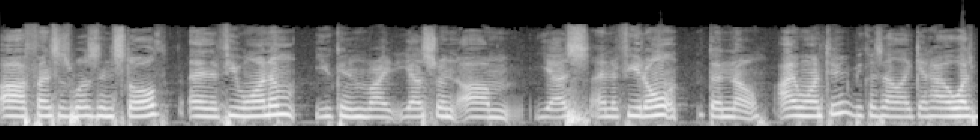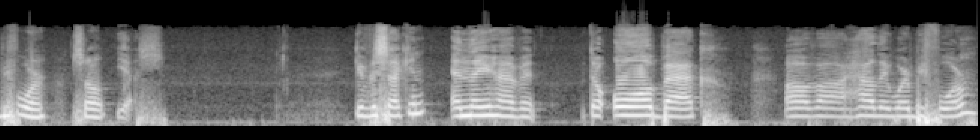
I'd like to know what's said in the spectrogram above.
uh, Fences was installed? And if you want them, you can write yes or um, yes. And if you don't, then no. I want to because I like it how it was before. So, yes. Give it a second, and there you have it. They're all back of uh, how they were before.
